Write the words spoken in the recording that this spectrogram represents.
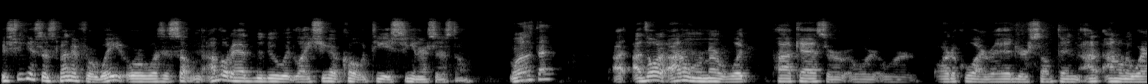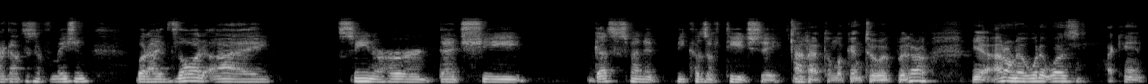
Did she get suspended for weight, or was it something? I thought it had to do with like she got caught with THC in her system. was it that? I, I thought I don't remember what podcast or, or, or article I read or something. I, I don't know where I got this information, but I thought I seen or heard that she got suspended because of THC. I'd have to look into it, but uh, yeah, I don't know what it was. I can't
